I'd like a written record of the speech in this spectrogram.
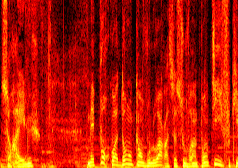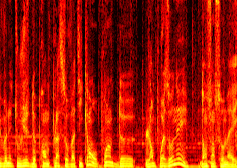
sera élu. Mais pourquoi donc en vouloir à ce souverain pontife qui venait tout juste de prendre place au Vatican au point de l'empoisonner dans son sommeil?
